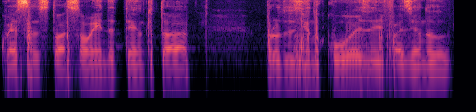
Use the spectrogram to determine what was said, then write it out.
com essa situação, e ainda tendo que estar produzindo coisa e fazendo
